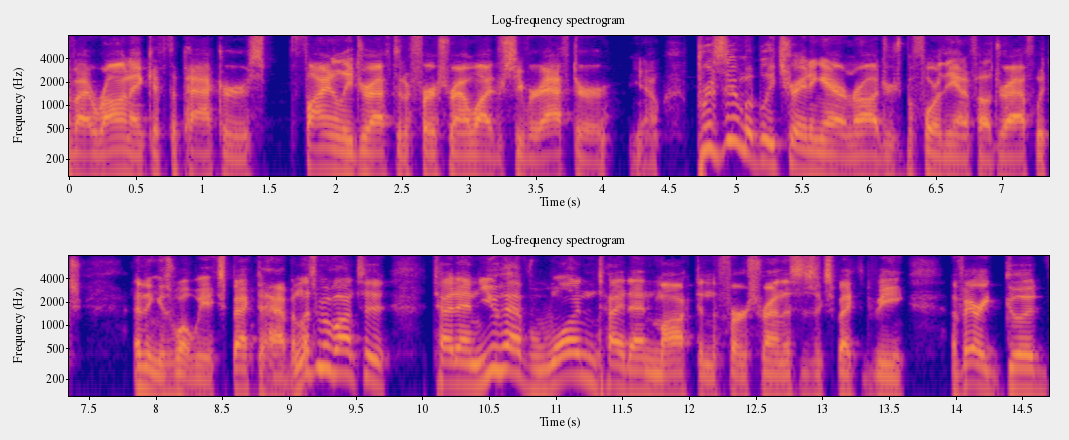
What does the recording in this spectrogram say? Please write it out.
of ironic if the Packers finally drafted a first round wide receiver after, you know, presumably trading Aaron Rodgers before the NFL draft, which I think is what we expect to happen. Let's move on to tight end. You have one tight end mocked in the first round. This is expected to be a very good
